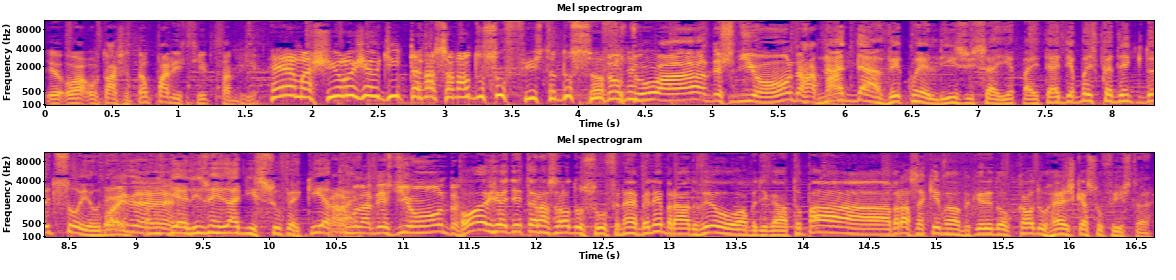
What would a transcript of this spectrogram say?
Eu, eu tô achando tão parecido, sabia? É, mas hoje é o Dia Internacional do Surfista, do surf, Do né? tu, ah, deixa de onda, rapaz. Nada a ver com Elísio isso aí, rapaz. Até Depois fica dentro de doido sou eu, né? Pois é. De Elísio, vem lá de surf aqui, Cara, rapaz. mudar desde de onda. Hoje é Dia Internacional do Surf, né? Bem lembrado, viu, Alma de Gato? Pá, abraço aqui, meu querido Caldo Regis, que é surfista.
